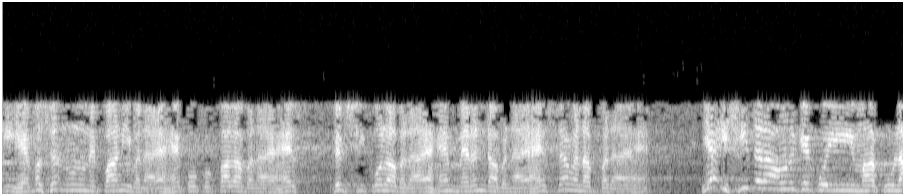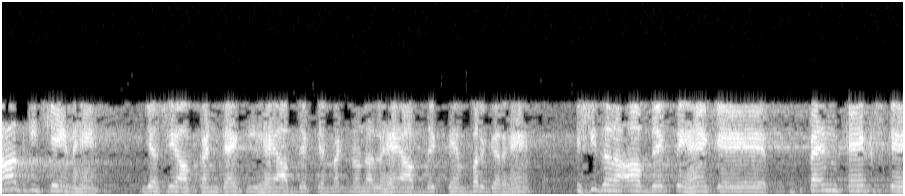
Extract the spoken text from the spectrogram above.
کی ہے، مثلا انہوں نے پانی بنایا ہے کوکو کالا بنایا ہے پپسی کولا بنایا ہے میرنڈا بنایا ہے سیون اپ بنایا ہے، یا اسی طرح ان کے کوئی معقولات کی چین ہیں جیسے آپ کنٹیکی ہے، آپ دیکھتے ہیں میکڈونل ہے، آپ دیکھتے ہیں برگر ہیں، اسی طرح آپ دیکھتے ہیں کہ پین کیکس کے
